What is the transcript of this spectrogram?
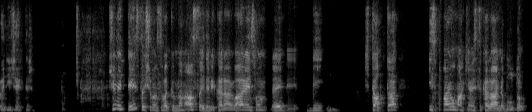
ödeyecektir. Şimdi deniz taşıması bakımından az sayıda bir karar var. En son e, bir kitapta İspanyol Mahkemesi kararını buldum.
